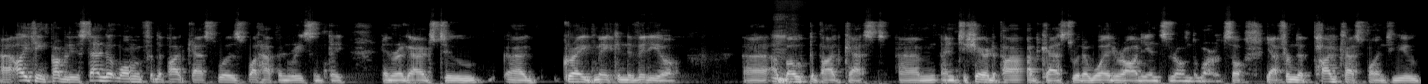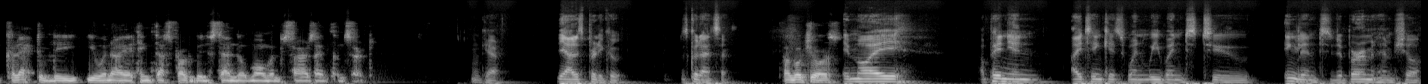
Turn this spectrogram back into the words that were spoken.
uh, I think probably the standout moment for the podcast was what happened recently in regards to uh, Greg making the video uh, about the podcast um, and to share the podcast with a wider audience around the world. So, yeah, from the podcast point of view, collectively, you and I, I think that's probably the standout moment as far as I'm concerned. Okay. Yeah, that's pretty cool. It's a good answer. How about yours? In my opinion, I think it's when we went to England to the Birmingham show.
